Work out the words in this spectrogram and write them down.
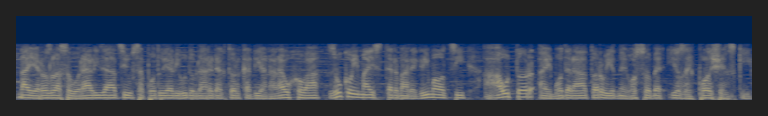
Na jej rozhlasovú realizáciu sa podujali hudobná redaktorka Diana Rauchová, zvukový majster Marek Rimovci a autor aj moderátor v jednej osobe Jozef Polešenský.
